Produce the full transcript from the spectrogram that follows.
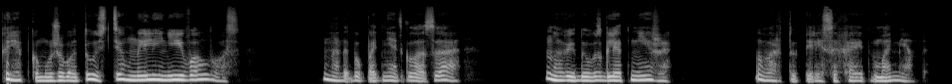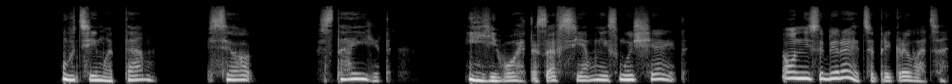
крепкому животу с тёмной линией волос. Надо бы поднять глаза — но веду взгляд ниже. Во рту пересыхает в момент. У Тима там все стоит, и его это совсем не смущает. Он не собирается прикрываться.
